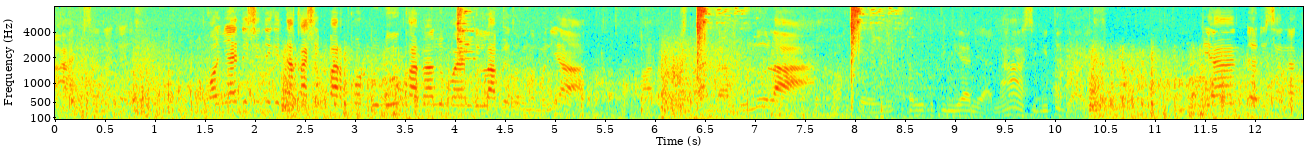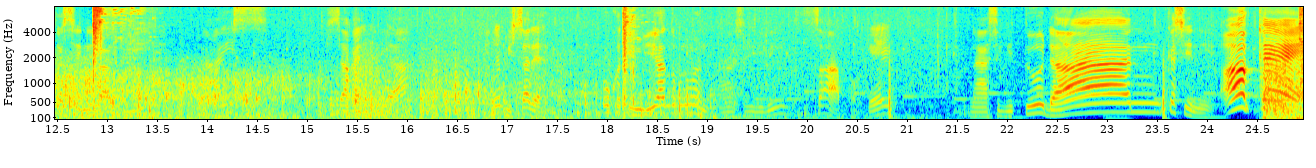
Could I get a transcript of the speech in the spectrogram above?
Ah, di sana guys. Pokoknya di sini kita kasih parkur dulu karena lumayan gelap ya teman-teman ya. Parkur standar dulu lah. Oke, ini kita ketinggian ya. Nah, segitu guys. Kemudian dari sana ke sini lagi bisa kayak gini ya. Kayaknya bisa deh. Oh ketinggian teman-teman? Nah segini. Sap oke. Okay. nah segitu dan ke sini. Oke. Okay.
